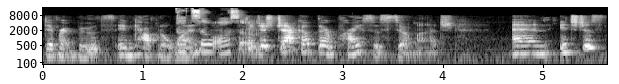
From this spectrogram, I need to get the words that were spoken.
different booths in Capital One. That's so awesome. They just jack up their prices so much. And it's just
